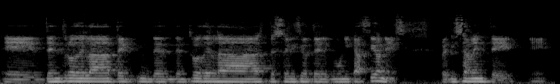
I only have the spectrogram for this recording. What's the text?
eh, dentro de la dentro de las de servicio de telecomunicaciones, precisamente eh,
